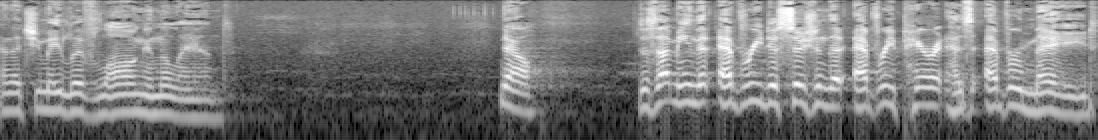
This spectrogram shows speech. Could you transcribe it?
and that you may live long in the land. Now, does that mean that every decision that every parent has ever made,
